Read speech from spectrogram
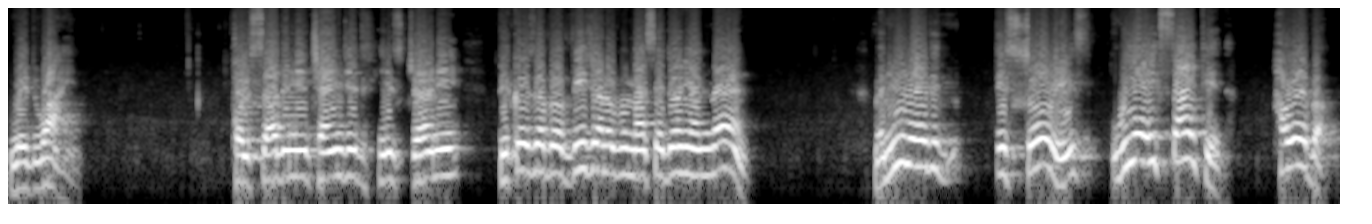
with wine. Paul suddenly changed his journey because of a vision of a Macedonian man. When we read these stories, we are excited. However,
